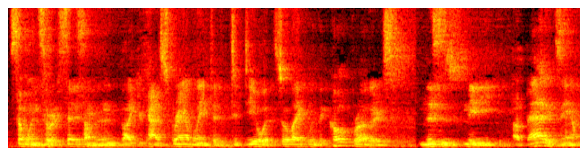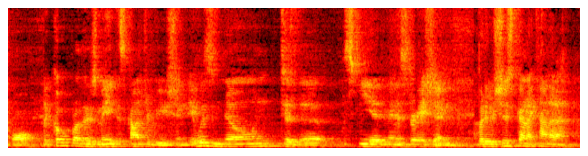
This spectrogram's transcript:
someone sort of says something like you're kind of scrambling to, to deal with it. So like with the Koch brothers, this is maybe a bad example. The Koch brothers made this contribution. It was known to the SPEA administration, but it was just gonna kind of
